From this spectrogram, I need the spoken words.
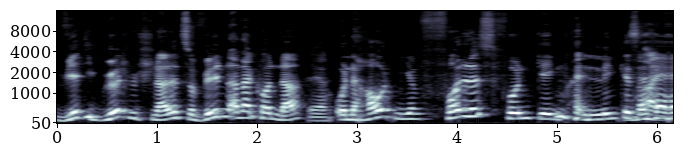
wird die Gürtelschnalle zur wilden Anaconda Ja. und haut mir volles Pfund gegen mein linkes Ei.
